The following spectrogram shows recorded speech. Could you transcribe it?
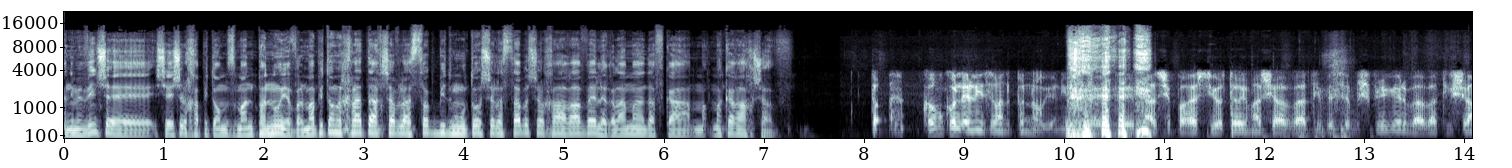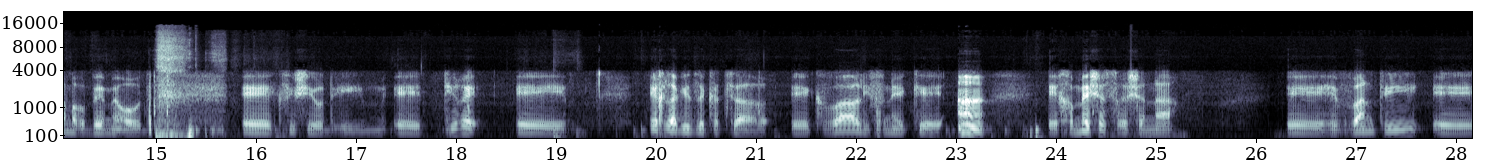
אני מבין ש, שיש לך פתאום זמן פנוי, אבל מה פתאום החלטת עכשיו לעסוק בדמותו של הסבא שלך, הרב הלר? למה דווקא, מה, מה קרה עכשיו? טוב, קודם כל אין לי זמן פנוי. אני עובד אה, מאז שפרשתי יותר ממה שעבדתי בסם שפיגל, ועבדתי שם הרבה מאוד, אה, כפי שיודעים. אה, תראה, אה, איך להגיד זה קצר? כבר לפני כ-15 שנה הבנתי אה,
